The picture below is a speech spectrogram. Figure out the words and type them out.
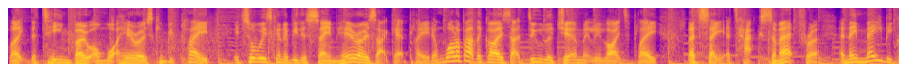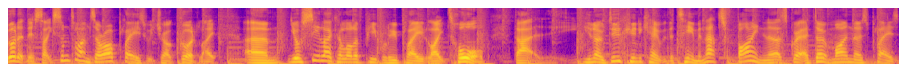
like the team vote on what heroes can be played, it's always going to be the same heroes that get played. And what about the guys that do legitimately like to play, let's say, attack Symmetra? And they may be good at this. Like sometimes there are players which are good. Like um, you'll see like a lot of people who play like Torb that you know, do communicate with the team, and that's fine. You know, that's great. I don't mind those players.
